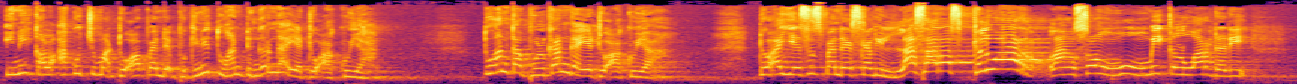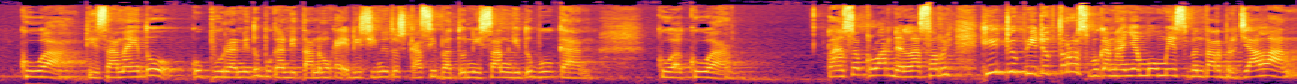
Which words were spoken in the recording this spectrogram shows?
Ini kalau aku cuma doa pendek begini, Tuhan dengar nggak ya doaku ya? Tuhan kabulkan nggak ya doaku ya? Doa Yesus pendek sekali. Lazarus keluar, langsung mumi keluar dari Gua di sana itu kuburan itu bukan ditanam kayak di sini terus kasih batu nisan gitu bukan. Gua-gua. Langsung keluar dan langsung hidup-hidup terus bukan hanya mumi sebentar berjalan.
